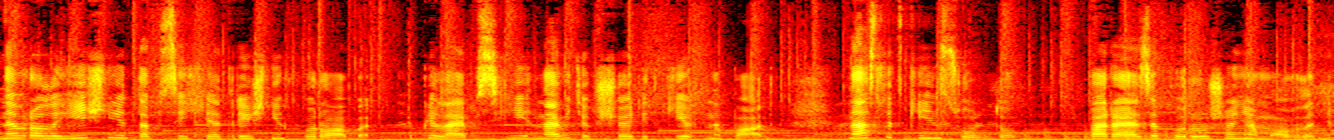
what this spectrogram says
Неврологічні та психіатричні хвороби, епілепсії, навіть якщо рідкі напади, наслідки інсульту, парези, порушення мовлення,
